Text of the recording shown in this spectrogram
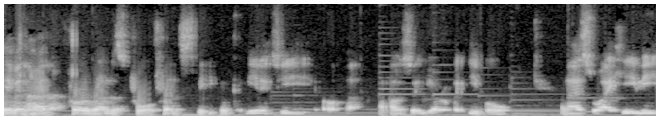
even had programs for French speaking community, or, uh, also Yoruba, Igbo, uh, Swahili,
